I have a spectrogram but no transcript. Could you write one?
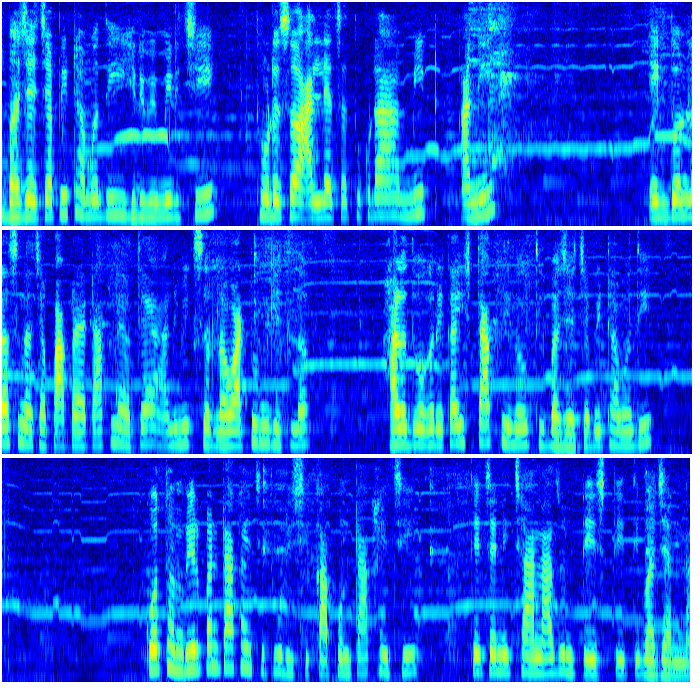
भज्याच्या पिठामध्ये हिरवी मिरची थोडंसं आल्याचा तुकडा मीठ आणि एक दोन लसणाच्या पाकळ्या टाकल्या होत्या आणि मिक्सरला वाटून घेतलं. हळद वगैरे काहीच टाकली नव्हती भाज्याच्या पिठामध्ये. कोथंबीर पण टाकायची थोडीशी कापून टाकायची. त्याच्याने छान अजून टेस्ट येते भज्यांना.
